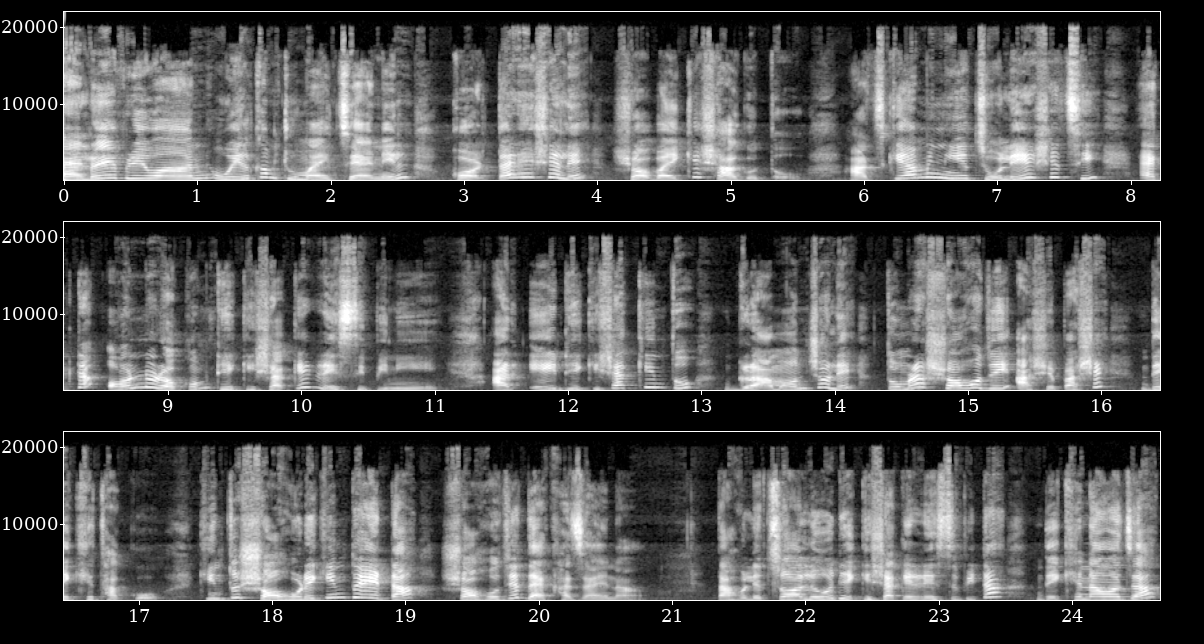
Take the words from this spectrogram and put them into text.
Hello everyone, welcome to my channel কর্তার হেসেলে সবাইকে স্বাগত। আজকে আমি নিয়ে চলে এসেছি একটা অন্যরকম ঢেকি শাকের রেসিপি নিয়ে। আর এই ঢেকি শাক কিন্তু গ্রাম অঞ্চলে তোমরা সহজেই আশেপাশে দেখে থাকো। কিন্তু শহরে কিন্তু এটা সহজে দেখা যায় না। তাহলে চলো ঢেকি শাকের রেসিপিটা দেখে নেওয়া যাক।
